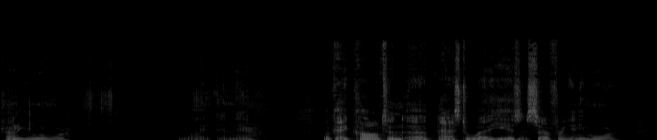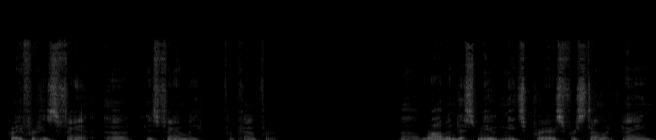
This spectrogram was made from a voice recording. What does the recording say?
Trying to get a little more light in there. Okay, Carlton uh, passed away. He isn't suffering anymore. Pray for his fam- uh, his family for comfort. Uh, Robin Dismute needs prayers for stomach pain.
